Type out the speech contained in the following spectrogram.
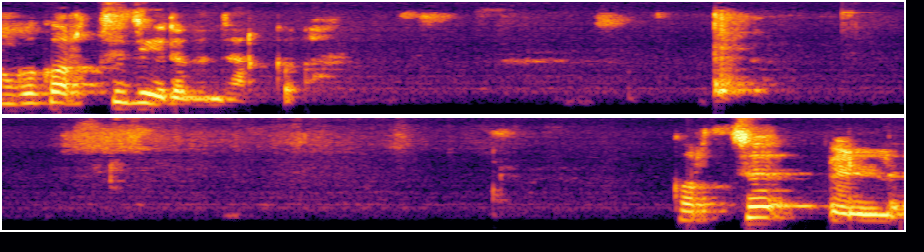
നമുക്ക് കുറച്ച് ജീരകം ചേർക്കുക കുറച്ച് എള്ള്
